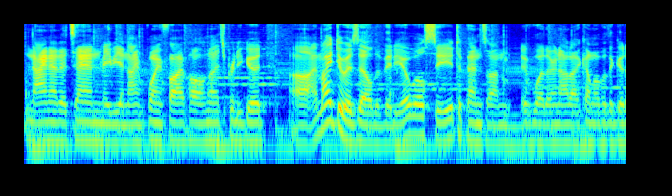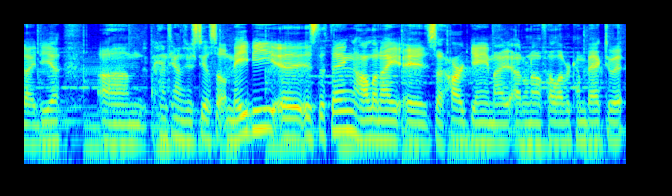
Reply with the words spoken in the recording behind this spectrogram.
9 out of 10, maybe a 9.5. Hollow Knight's pretty good. Uh, I might do a Zelda video. We'll see. It depends on whether or not I come up with a good idea. Um, Pantheon's or Steel Soul maybe uh, is the thing. Hollow Knight is a hard game. I, I, don't know if I'll ever come back to it.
